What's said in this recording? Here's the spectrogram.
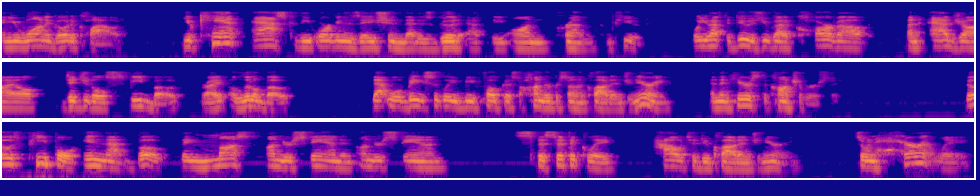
and you want to go to cloud, you can't ask the organization that is good at the on-prem compute. What you have to do is you've got to carve out an agile digital speedboat, right? A little boat that will basically be focused 100% on cloud engineering. And then here's the controversy. Those people in that boat, they must understand and understand specifically how to do cloud engineering. So inherently,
